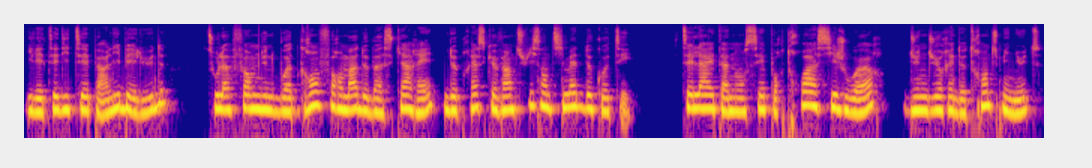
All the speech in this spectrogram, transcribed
Il est édité par Libellude sous la forme d'une boîte grand format de base carrée de presque 28 cm de côté. Stella est annoncé pour 3 à 6 joueurs, d'une durée de 30 minutes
